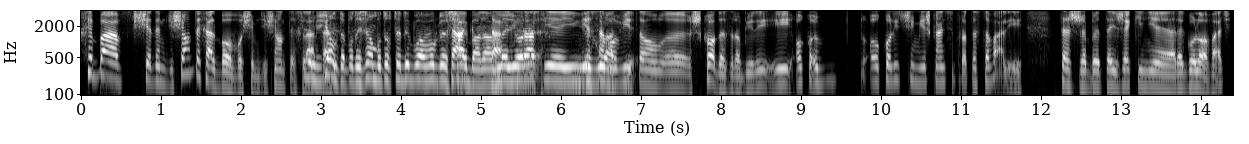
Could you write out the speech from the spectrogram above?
chyba w 70. albo w 80. 70. latach. 70. podejrzewam, bo to wtedy była w ogóle tak, szajba na tak. meliorację i Niesamowitą regulację. szkodę zrobili i oko okoliczni mieszkańcy protestowali też, żeby tej rzeki nie regulować.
